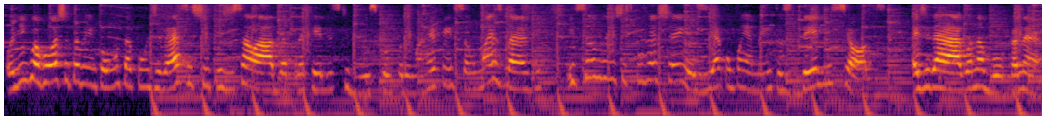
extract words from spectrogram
O Língua Roxa também conta com diversos tipos de salada para aqueles que buscam por uma refeição mais leve e sanduíches com recheios e acompanhamentos deliciosos. É de dar água na boca, né?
